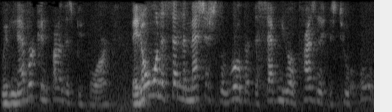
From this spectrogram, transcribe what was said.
We've never confronted this before. They don't want to send the message to the world that the 70-year-old president is too old.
